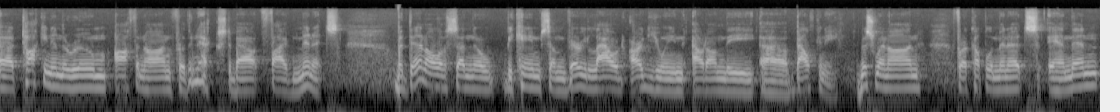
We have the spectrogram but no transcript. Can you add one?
uh, talking in the room off and on for the next about five minutes. But then all of a sudden there became some very loud arguing out on the uh, balcony. This went on for a couple of minutes, and then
